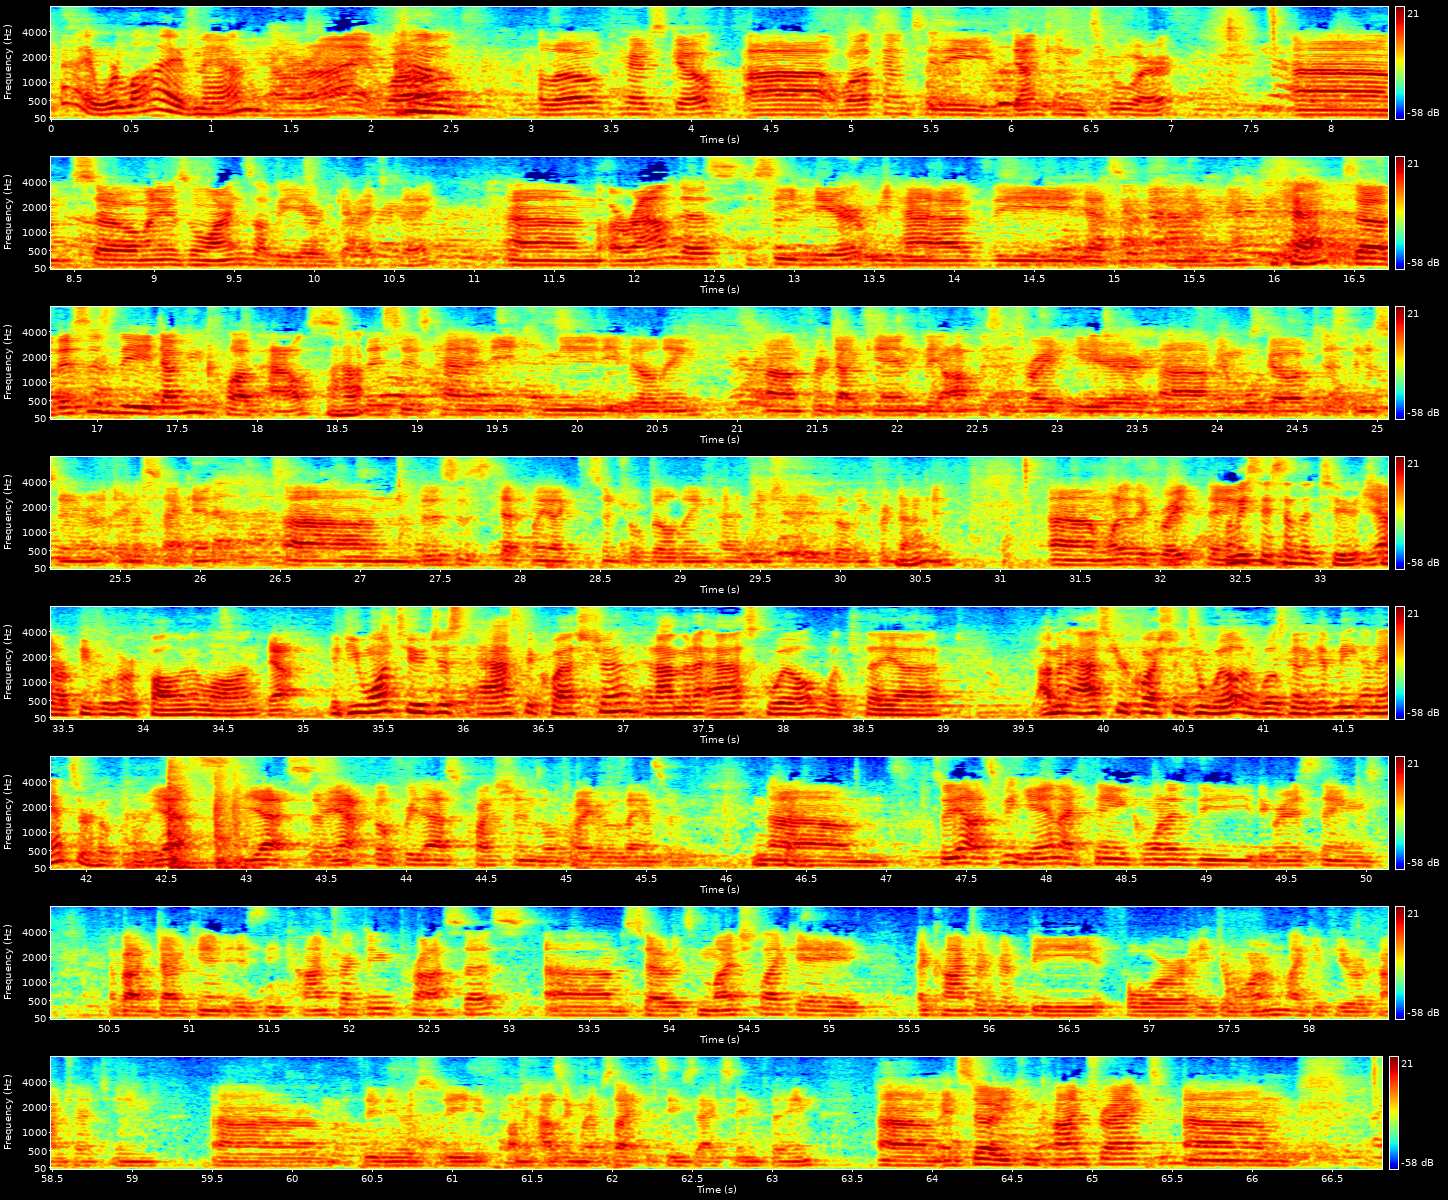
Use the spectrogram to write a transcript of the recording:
Okay, we're live, man. All right. Well, hello, Periscope. Uh, welcome to the Duncan Tour. Um, so my name is Martins. I'll be your guide today. Um, around us, you see here, we have the yes, I'm new here. Okay. So this is the Duncan Clubhouse. Uh-huh. This is kind of the community building um, for Duncan. The office is right here, um, and we'll go up to the fitness center in a second. Um, this is definitely like the central building, kind of administrative building for Duncan. Um, one of the great things. Let me say something too to Yeah. our people who are following along. Yeah. If you want to, just ask a question, and I'm going to ask Will what they. Uh, I'm going to ask your question to Will, and Will's going to give me an answer, hopefully. Yes, yes. So yeah, feel free to ask questions. I'll try to get those answered. Um, so yeah, let's begin. I think one of the, the greatest things about Duncan is the contracting process. Um, so it's much like a, a contract would be for a dorm, like if you were contracting um, through the university on the housing website, it's the exact same thing. Um, and so you can contract um,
